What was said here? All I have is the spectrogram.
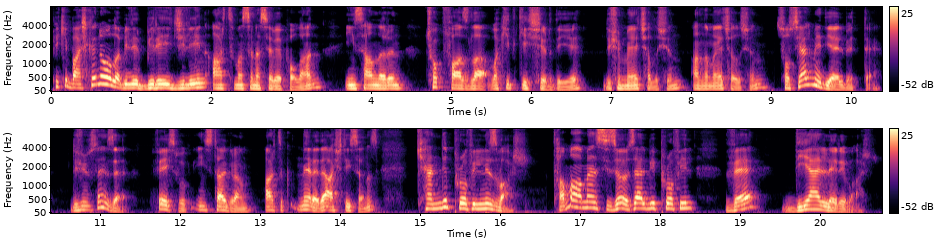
Peki başka ne olabilir bireyciliğin artmasına sebep olan, insanların çok fazla vakit geçirdiği, düşünmeye çalışın, anlamaya çalışın. Sosyal medya elbette. Düşünsenize Facebook, Instagram artık nerede açtıysanız kendi profiliniz var. Tamamen size özel bir profil ve diğerleri var.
